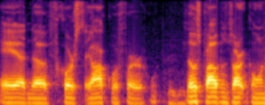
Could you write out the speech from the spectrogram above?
and uh, of course, the aquifer. Those problems aren't going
